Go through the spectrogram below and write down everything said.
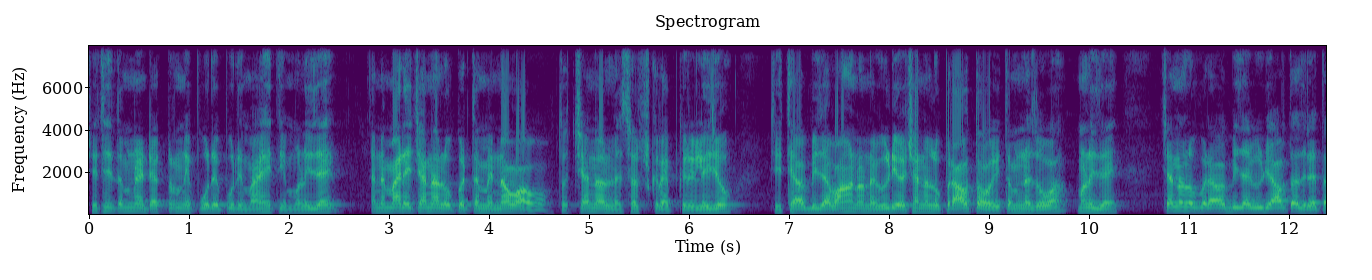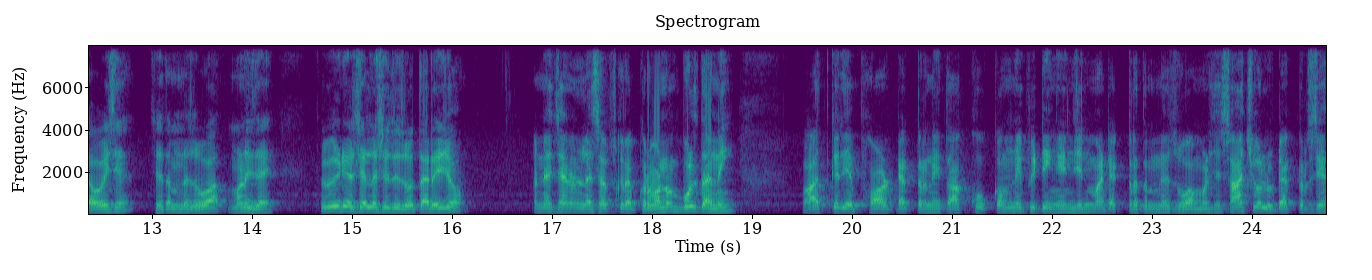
જેથી તમને ટ્રેક્ટરની પૂરેપૂરી માહિતી મળી જાય. અને મારી ચેનલ ઉપર તમે નવા હો, તો ચેનલને સબસ્ક્રાઈબ કરી લેજો. જેથી આ બીજા વાહનોના વીડિયો ચેનલ ઉપર આવતા હોય તમને જોવા મળી જાય. ચેનલ ઉપર આવા બીજા વીડિયો આવતા જ રહેતા હોય છે, જે તમને જોવા મળી જાય. તો વીડિયો છેલ્લે સુધી જોતા રહેજો અને ચેનલને સબસ્ક્રાઈબ કરવાનું ભૂલતા નહીં. વાત કરીએ ફોર્ડ ટ્રેક્ટરની, તો આખું કંપની ફિટિંગ એન્જિનમાં ટ્રેક્ટર તમને જોવા મળશે. સાચવેલું ટ્રેક્ટર છે.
